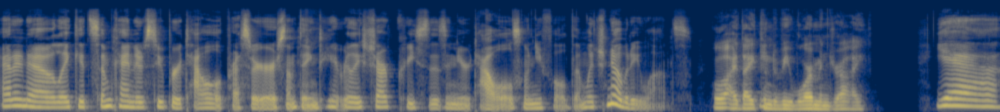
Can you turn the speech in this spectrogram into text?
I don't know. Like it's some kind of super towel presser or something to get really sharp creases in your towels when you fold them, which nobody wants. Well, I'd like them to be warm and dry. Yeah.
